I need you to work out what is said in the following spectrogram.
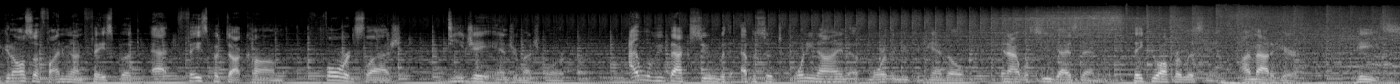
You can also find me on Facebook at facebook.com forward slash DJ Andrew Muchmore. I will be back soon with episode 29 of More Than You Can Handle, and I will see you guys then. Thank you all for listening. I'm out of here. Peace.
